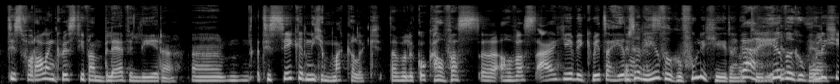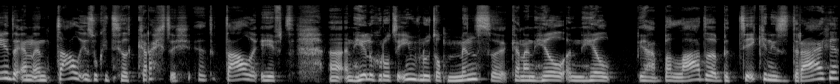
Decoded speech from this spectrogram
Het is vooral een kwestie van blijven leren. Um, het is zeker niet gemakkelijk. Dat wil ik ook alvast, uh, alvast aangeven. Ik weet dat heel er zijn heel veel gevoeligheden natuurlijk. Ja, heel veel gevoeligheden. Ja. En, en, taal is ook iets heel krachtig. Taal heeft uh, een hele grote invloed op mensen. Kan een heel, een heel ja, beladen betekenis dragen.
